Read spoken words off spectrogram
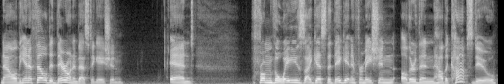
Now the NFL did their own investigation, and from the ways I guess that they get information other than how the cops do,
